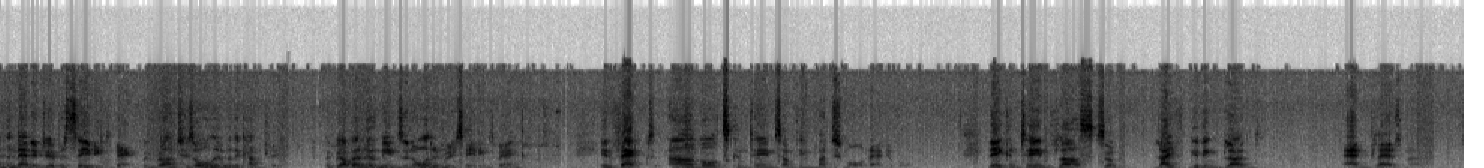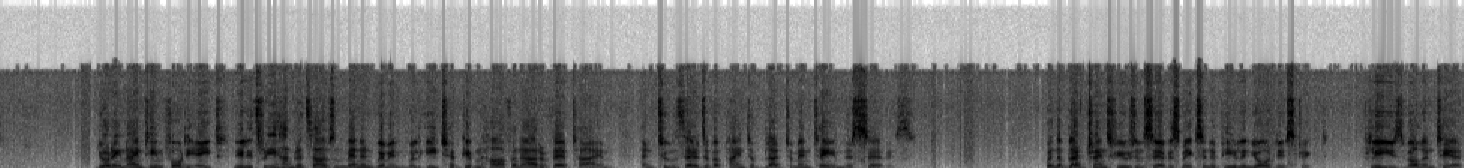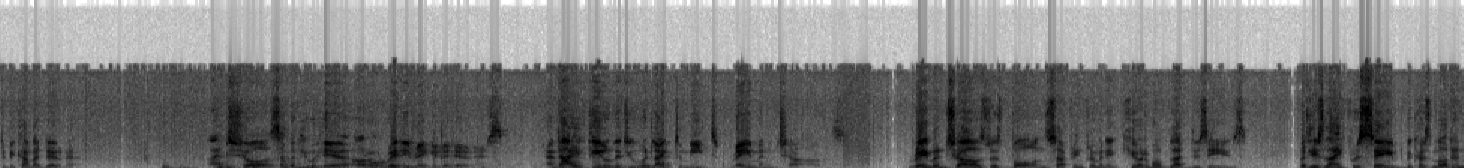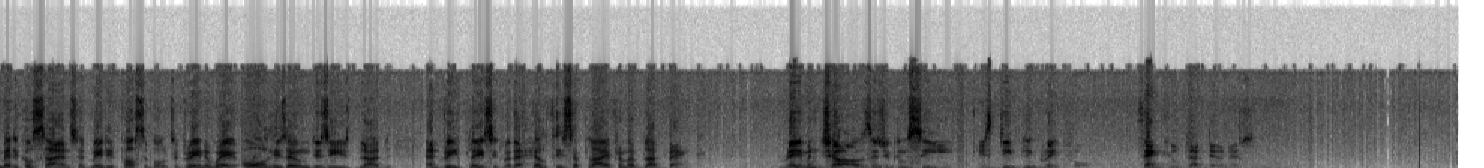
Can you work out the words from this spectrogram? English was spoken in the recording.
I'm the manager of a savings bank with branches all over the country. But we are by no means an ordinary savings bank. In fact, our vaults contain something much more valuable. They contain flasks of life-giving blood and plasma. During 1948, nearly 300,000 men and women will each have given half an hour of their time and two-thirds of a pint of blood to maintain this service. When the blood transfusion service makes an appeal in your district, please volunteer to become a donor. I'm sure some of you here are already regular donors, and I feel that you would like to meet Raymond Charles. Raymond Charles was born suffering from an incurable blood disease, but his life was saved because modern medical science had made it possible to drain away all his own diseased blood and replace it with a healthy supply from a blood bank. Raymond Charles, as you can see, is deeply grateful. Thank you, blood donors.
